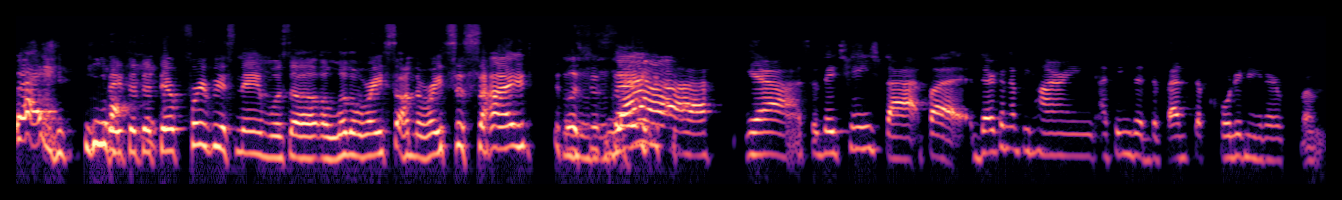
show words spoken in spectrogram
Right. Yeah. They, th- th- their previous name was a, a little race on the racist side. Let's just Mhm. say. yeah. Yeah. So they changed that, but they're gonna be hiring, I think, the defensive coordinator from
